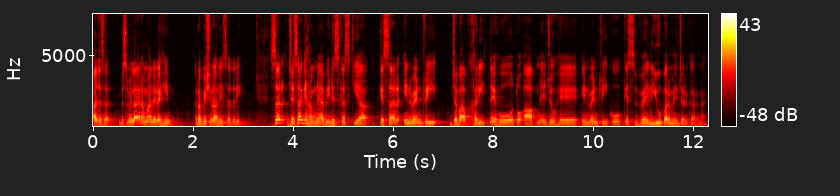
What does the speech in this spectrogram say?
अच्छा सर बिसमिल्लाम रबिश राली सदरी। सर, जैसा कि हमने अभी डिस्कस किया कि सर इन्वेंट्री जब आप ख़रीदते हो तो आपने जो है इन्वेंट्री को किस वैल्यू पर मेजर करना है?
